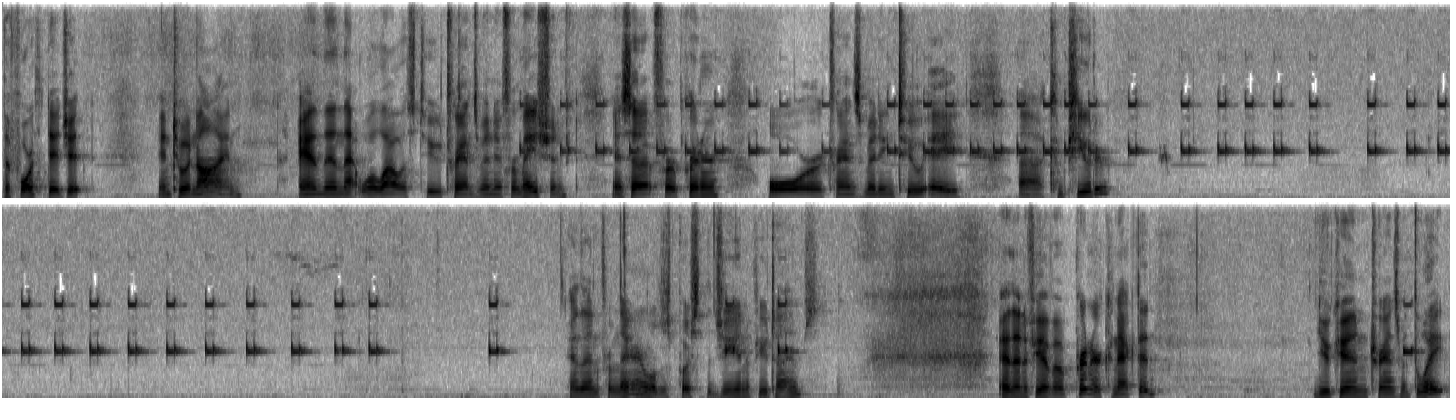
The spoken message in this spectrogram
the fourth digit, into a 9 and then that will allow us to transmit information and set up for a printer or transmitting to a uh, computer And then from there, we'll just push the G in a few times. And then if you have a printer connected, you can transmit the weight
